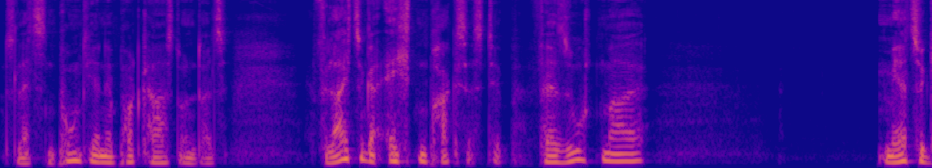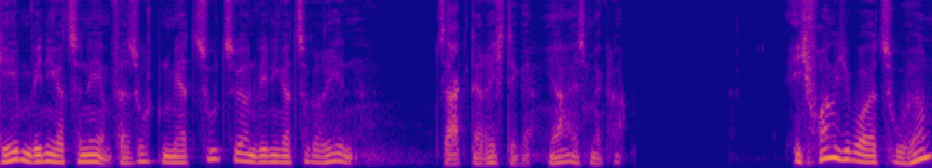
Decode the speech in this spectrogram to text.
als letzten Punkt hier in dem Podcast und als vielleicht sogar echten Praxistipp. Versucht mal mehr zu geben, weniger zu nehmen. Versucht mehr zuzuhören, weniger zu reden. Sagt der Richtige. Ja, ist mir klar. Ich freue mich über euer Zuhören.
